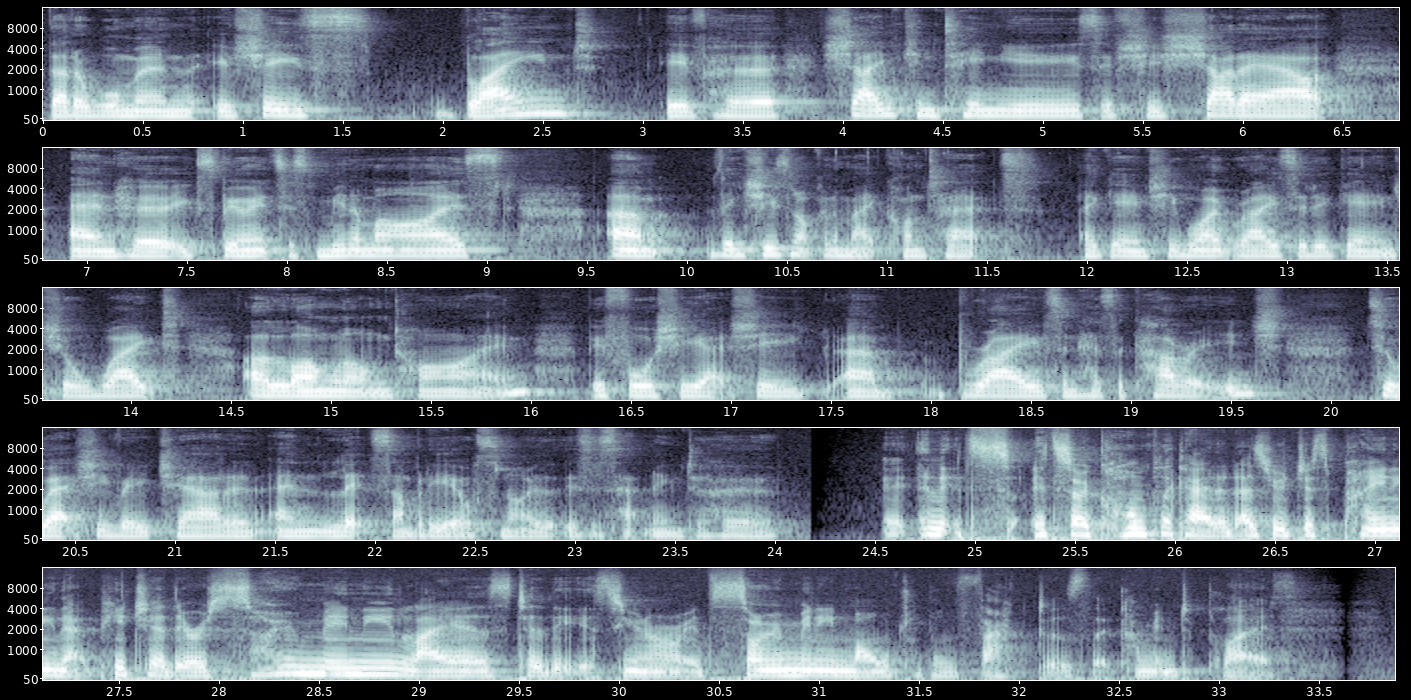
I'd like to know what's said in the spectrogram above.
that a woman, if she's blamed, if her shame continues, if she's shut out and her experience is minimised, um, then she's not going to make contact again. She won't raise it again. She'll wait a long, long time before she actually um, braves and has the courage to actually reach out and, and let somebody else know that this is happening to her. And it's it's so complicated as you're just painting that picture. There are so many layers to this. You know, it's so many multiple factors that come into play.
